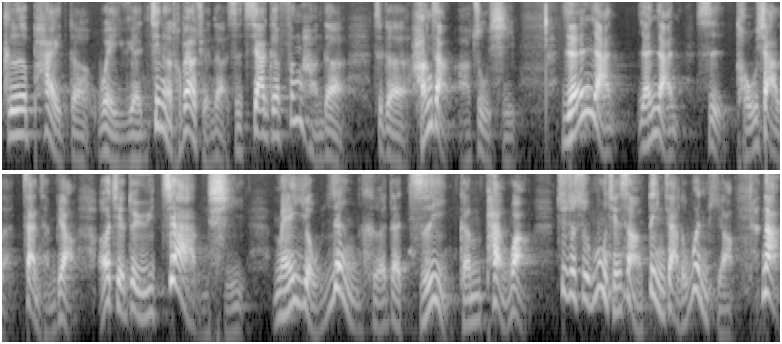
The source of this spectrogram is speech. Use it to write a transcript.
鸽派的委员，今天有投票权的是芝加哥分行的这个行长啊，主席，仍然仍然是投下了赞成票，而且对于降息。没有任何的指引跟盼望，这就是目前市场定价的问题啊。那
